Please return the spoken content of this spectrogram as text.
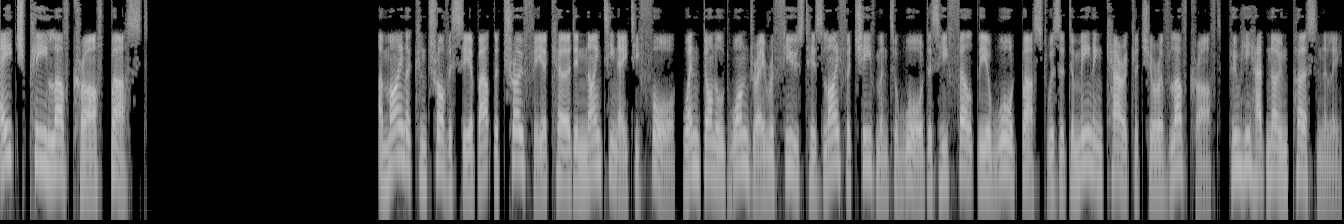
H. P. Lovecraft bust A minor controversy about the trophy occurred in 1984, when Donald Wandrei refused his Life Achievement Award as he felt the award bust was a demeaning caricature of Lovecraft, whom he had known personally.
